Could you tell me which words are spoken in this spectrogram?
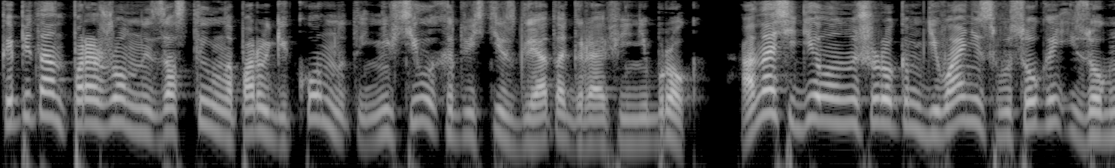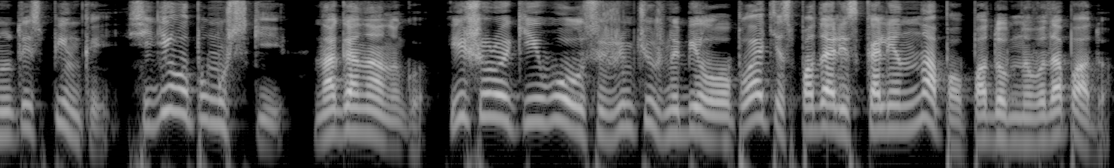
Капитан, пораженный, застыл на пороге комнаты, не в силах отвести взгляд от графини Брок. Она сидела на широком диване с высокой изогнутой спинкой. Сидела по-мужски, нога на ногу, и широкие волосы жемчужно-белого платья спадали с колен на пол, подобно водопаду.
